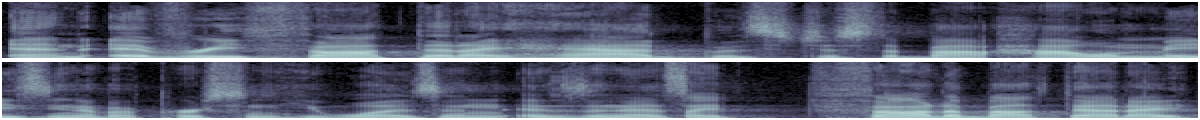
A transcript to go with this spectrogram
and every thought that I had was just about how amazing of a person he was. And as, and as I thought about that, I,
